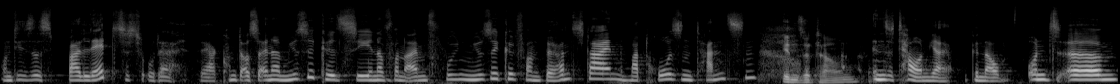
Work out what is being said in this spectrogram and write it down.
Und dieses Ballett, oder ja, kommt aus einer Musical-Szene von einem frühen Musical von Bernstein, Matrosen tanzen. In the Town. In the Town, ja, genau. Und ähm,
